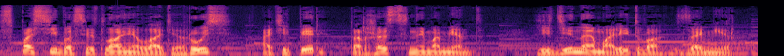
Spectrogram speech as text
Спасибо Светлане Ладе Русь, а теперь торжественный момент. Единая молитва за мир –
